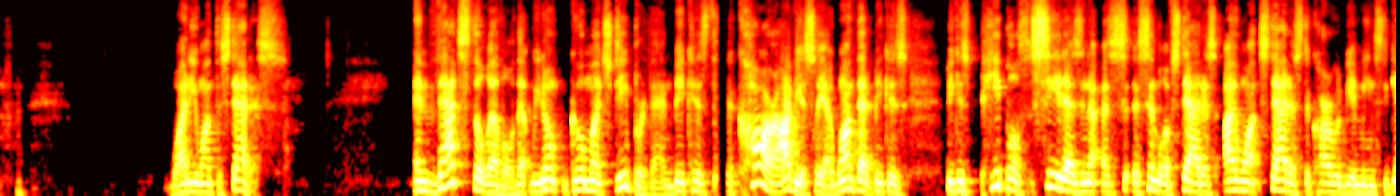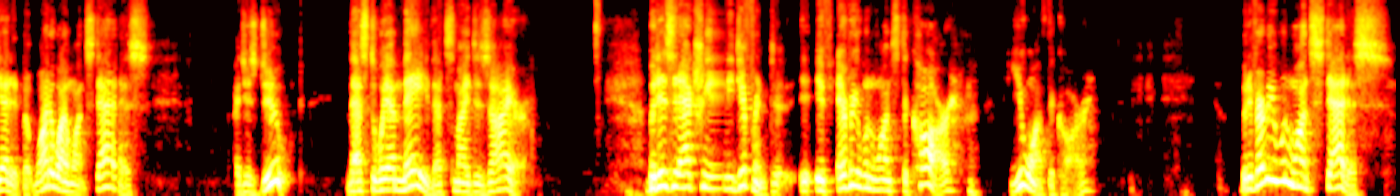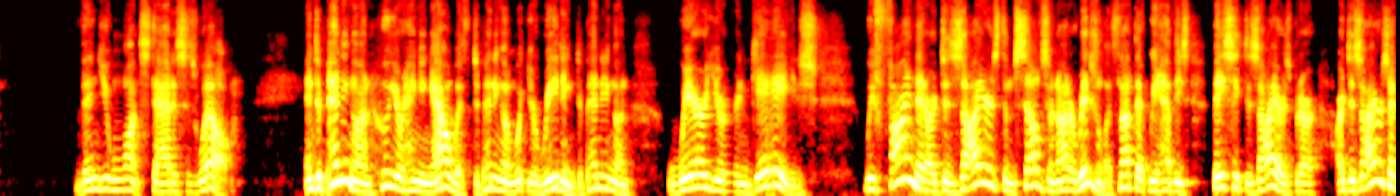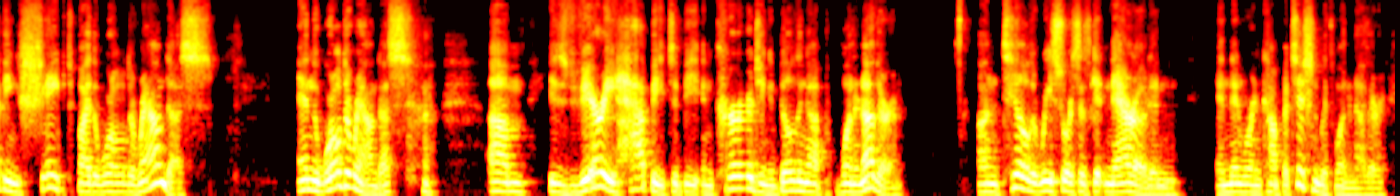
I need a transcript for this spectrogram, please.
Why do you want the status? And that's the level that we don't go much deeper then, because the car, obviously, I want that because because people see it as, an, as a symbol of status. I want status. The car would be a means to get it. But why do I want status? I just do. That's the way I'm made. That's my desire. But is it actually any different? If everyone wants the car, you want the car. But if everyone wants status, then you want status as well. And depending on who you're hanging out with, depending on what you're reading, depending on where you're engaged, we find that our desires themselves are not original. It's not that we have these basic desires, but our, our desires are being shaped by the world around us. And the world around us um, is very happy to be encouraging and building up one another until the resources get narrowed and, and then we're in competition with one another.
